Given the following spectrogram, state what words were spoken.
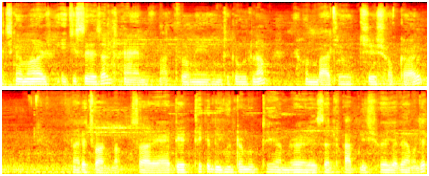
আজকে আমার এইচএসসি রেজাল্ট অ্যান্ড মাত্র আমি ঘুম থেকে উঠলাম। এখন বাজে হচ্ছে সকাল নয়টা চুয়ান্ন। সো আর দেড় থেকে দুই ঘণ্টার মধ্যে আমরা রেজাল্ট পাবলিশ হয়ে যাবে আমাদের।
